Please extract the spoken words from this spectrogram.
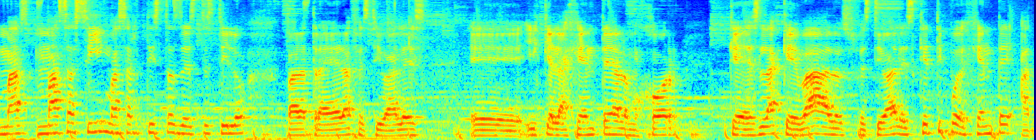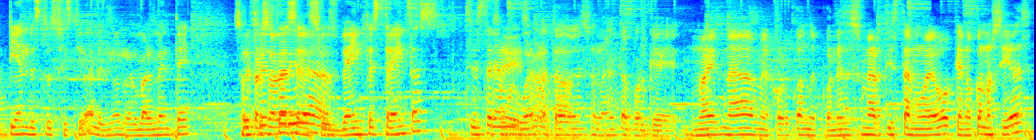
más, más así, más artistas de este estilo para traer a festivales eh, y que la gente a lo mejor que es la que va a los festivales, qué tipo de gente atiende estos festivales, ¿no? Normalmente son Pues personas en sus 20, 30 Sí, estaría Sí, muy bueno todo todo. eso, la neta, porque no hay nada mejor cuando conoces un artista nuevo que no conocías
